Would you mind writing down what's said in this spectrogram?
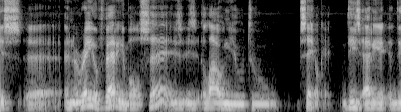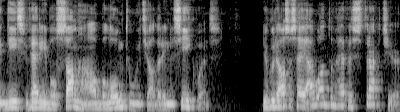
is uh, an array of variables uh, is, is, allowing you to say, okay, these, area, these variables somehow belong to each other in a sequence. You could also say, I want to have a structure.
